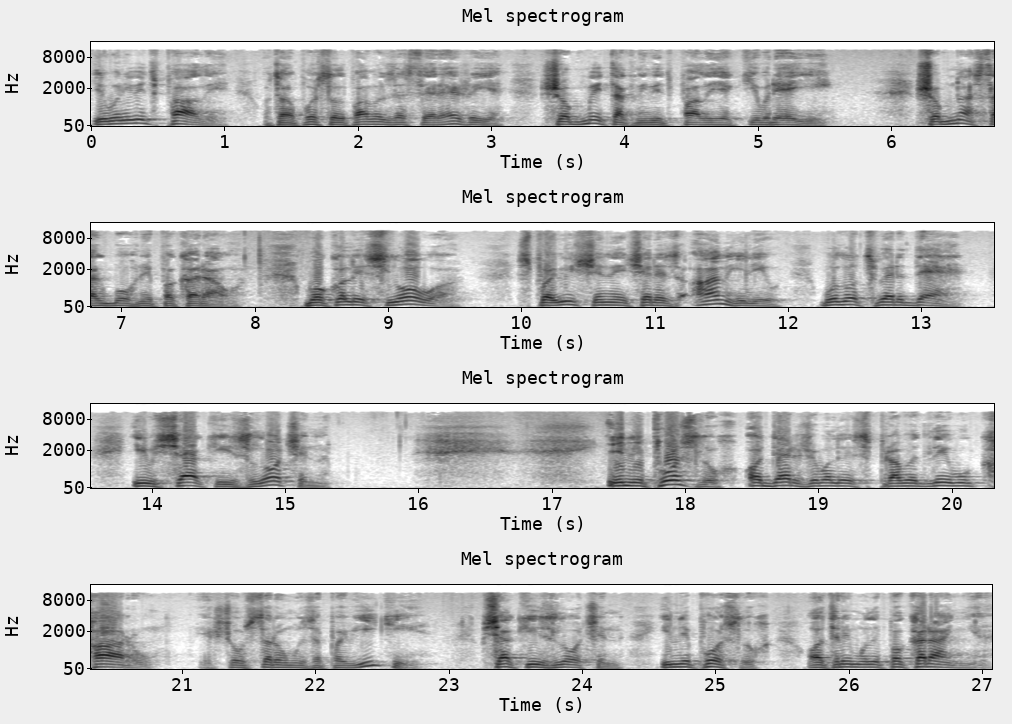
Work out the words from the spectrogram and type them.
І вони відпали. От апостол Павло застережує, щоб ми так не відпали, як євреї, щоб нас так Бог не покарав. Бо коли слово, сповіщене через ангелів, було тверде, і всякий злочин і непослух одержували справедливу кару, якщо в старому заповіті всякий злочин і непослух отримали покарання,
